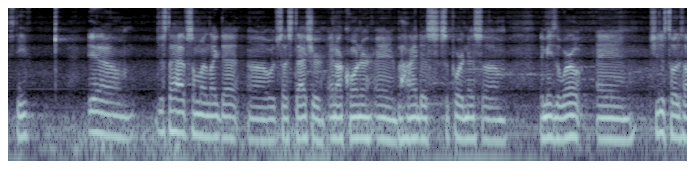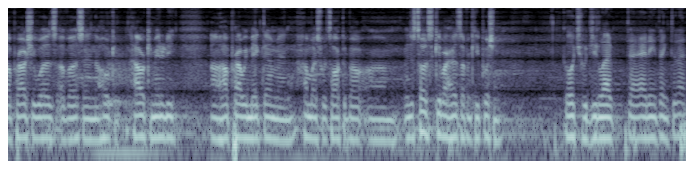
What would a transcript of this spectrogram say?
Steve. Yeah, um, just to have someone like that uh, with such stature in our corner and behind us, supporting us, um, it means the world. And she just told us how proud she was of us and the whole Howard community, uh, how proud we make them, and how much we're talked about. Um, and just told us to keep our heads up and keep pushing. Coach, would you like to add anything to that?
